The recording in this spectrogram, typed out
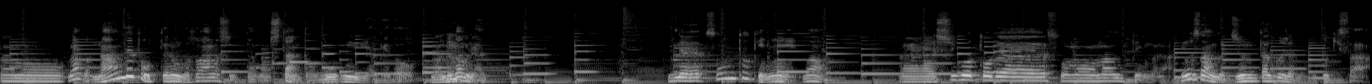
あのなんかなんで撮ってるんか、その話多分したんと思うんやけど、なんでカメラやって、で、その時に、まあ、えー仕事で、その、なんていうかな、予算が潤沢じゃない時さ、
